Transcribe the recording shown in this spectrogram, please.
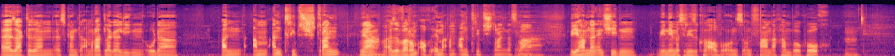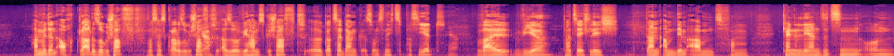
Er sagte dann, es könnte am Radlager liegen oder an, am Antriebsstrang. Ja, also warum auch immer am Antriebsstrang das war. Wir haben dann entschieden, wir nehmen das Risiko auf uns und fahren nach Hamburg hoch. Mhm. Haben wir dann auch gerade so geschafft. Was heißt gerade so geschafft? Also wir haben es geschafft. Äh, Gott sei Dank ist uns nichts passiert, Ja. weil wir tatsächlich dann am dem Abend vom Kennenlernen sitzen und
